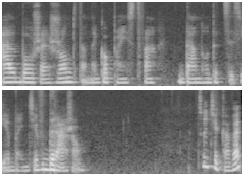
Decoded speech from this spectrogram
albo że rząd danego państwa daną decyzję będzie wdrażał. Co ciekawe,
